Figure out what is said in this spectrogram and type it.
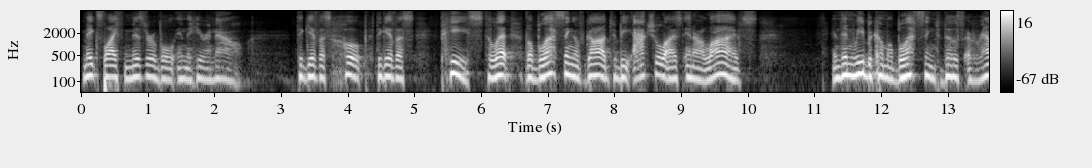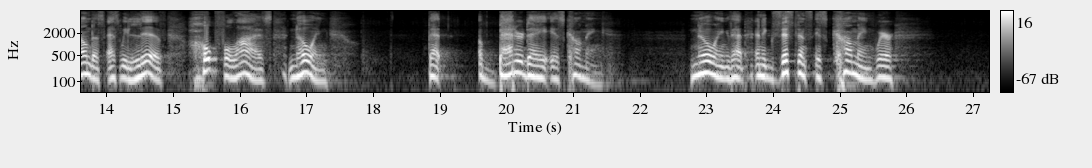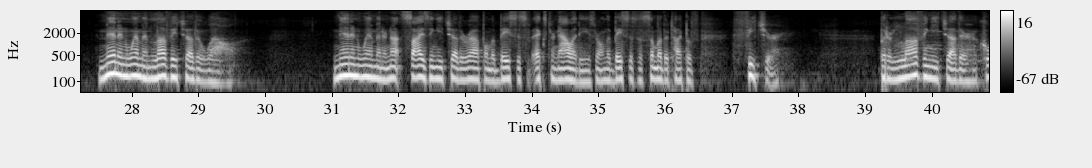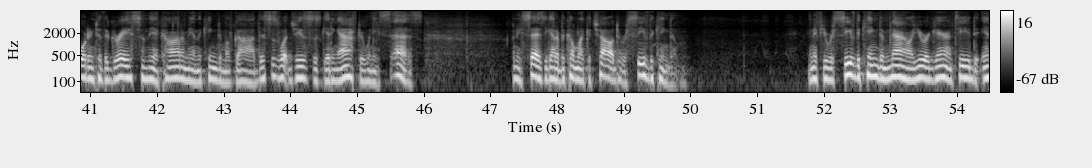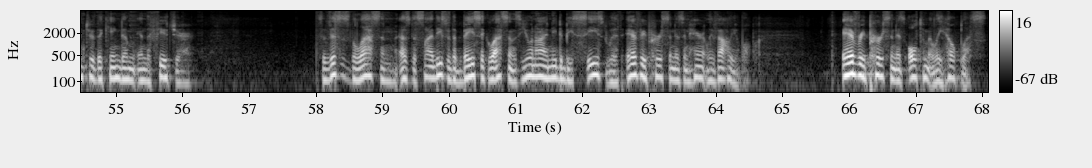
makes life miserable in the here and now, to give us hope, to give us peace, to let the blessing of God to be actualized in our lives. And then we become a blessing to those around us as we live hopeful lives, knowing that a better day is coming knowing that an existence is coming where men and women love each other well. Men and women are not sizing each other up on the basis of externalities or on the basis of some other type of feature, but are loving each other according to the grace and the economy and the kingdom of God. This is what Jesus is getting after when he says, when he says you got to become like a child to receive the kingdom. And if you receive the kingdom now, you are guaranteed to enter the kingdom in the future. So, this is the lesson as disciples. These are the basic lessons you and I need to be seized with. Every person is inherently valuable, every person is ultimately helpless.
